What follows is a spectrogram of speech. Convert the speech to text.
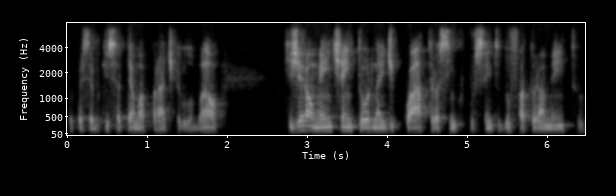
Eu percebo que isso é até uma prática global, que geralmente é em torno aí de 4 a 5% do faturamento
